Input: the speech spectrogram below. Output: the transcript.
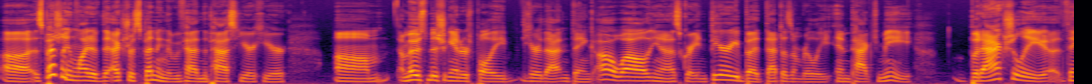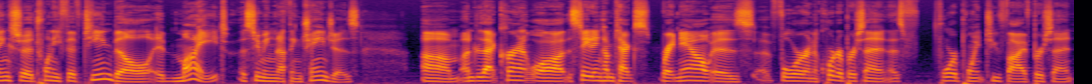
uh, especially in light of the extra spending that we've had in the past year here. Um, most Michiganders probably hear that and think, oh, well, you know, that's great in theory, but that doesn't really impact me. But actually, uh, thanks to a 2015 bill, it might, assuming nothing changes. Um, under that current law, the state income tax right now is four and a quarter percent. That's 4.25 percent.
